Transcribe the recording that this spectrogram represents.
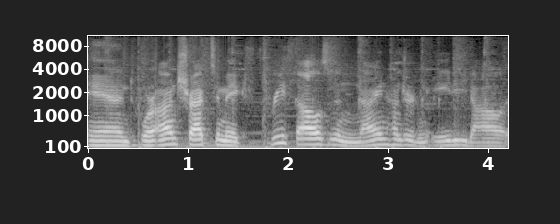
and we're on track to make $3,980.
